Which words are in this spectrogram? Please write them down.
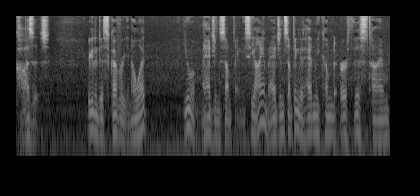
causes, you're going to discover you know what? You imagine something. You see, I imagined something that had me come to Earth this time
